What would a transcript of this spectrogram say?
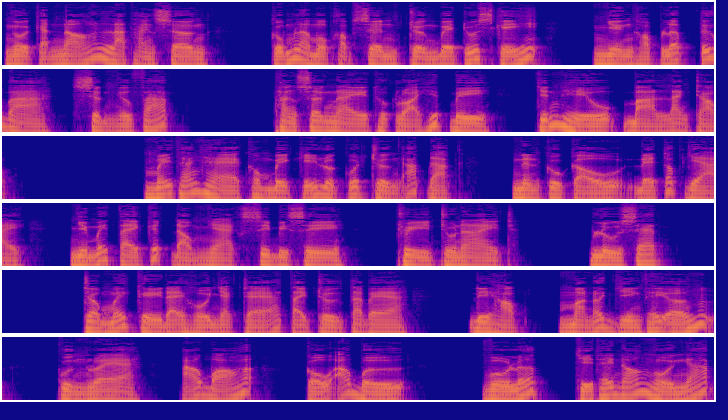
Ngồi cạnh nó là thằng Sơn, cũng là một học sinh trường Petrus Ký, nhưng học lớp thứ ba, sinh ngữ Pháp. Thằng Sơn này thuộc loại hippie, chính hiệu bà Lan Trọc. Mấy tháng hè không bị kỷ luật của trường áp đặt, nên cô cậu để tóc dài như mấy tay kích động nhạc CBC, Tree Tonight, Blue Set. Trong mấy kỳ đại hội nhạc trẻ tại trường Tabe, đi học mà nói diện thấy ớn, quần loe, áo bó, cổ áo bự. Vô lớp chỉ thấy nó ngồi ngáp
